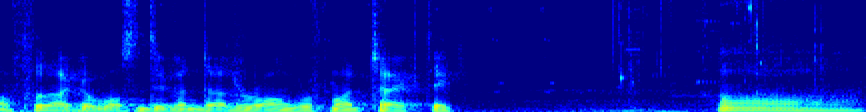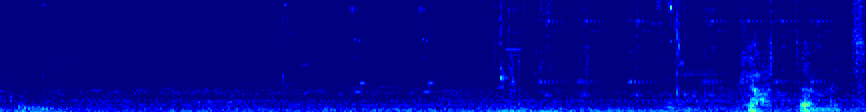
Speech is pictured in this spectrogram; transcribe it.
I feel like I wasn't even that wrong with my tactic. Oh. God damn it.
